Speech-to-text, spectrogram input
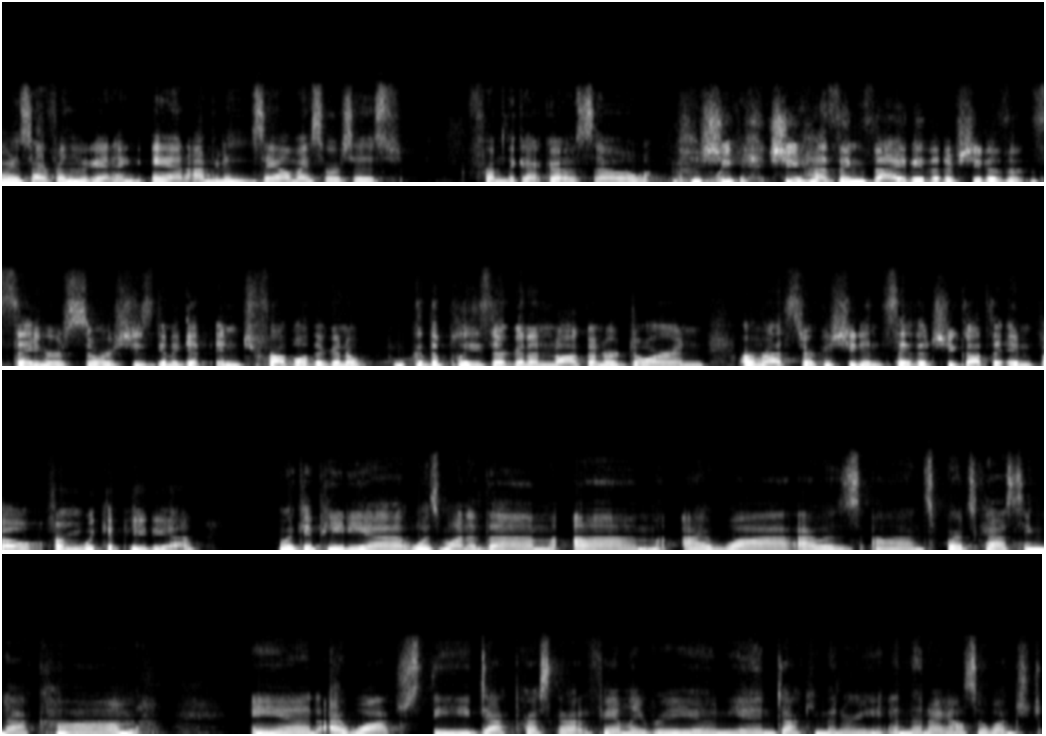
going to start from the beginning and I'm going to say all my sources from the get-go. So she could- she has anxiety that if she doesn't say her source, she's going to get in trouble. They're going to the police are going to knock on her door and arrest her cuz she didn't say that she got the info from Wikipedia. Wikipedia was one of them. Um, I wa- I was on sportscasting.com and I watched the Dak Prescott family reunion documentary, and then I also watched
